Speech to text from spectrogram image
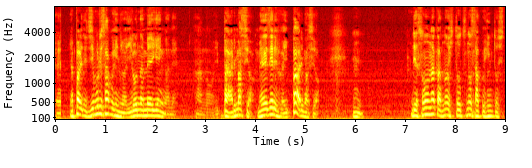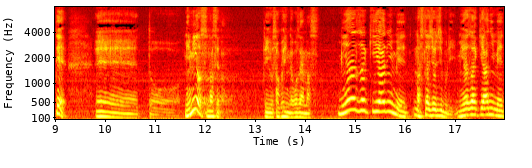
えやっぱりねジブリ作品にはいろんな名言がねあのいっぱいありますよ。名台詞がいっぱいありますよ、うん、でその中の一つの作品としてえー、っと「耳をすませば」っていう作品がございます。宮崎アニメ、まあ、スタジオジブリ宮崎アニメっ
